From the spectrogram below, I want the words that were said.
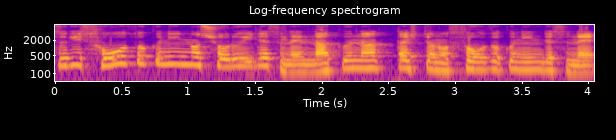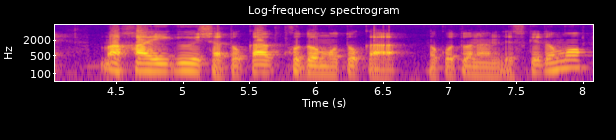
次、相続人の書類ですね。亡くなった人の相続人ですね。まあ、配偶者とか子供とかのことなんですけども、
